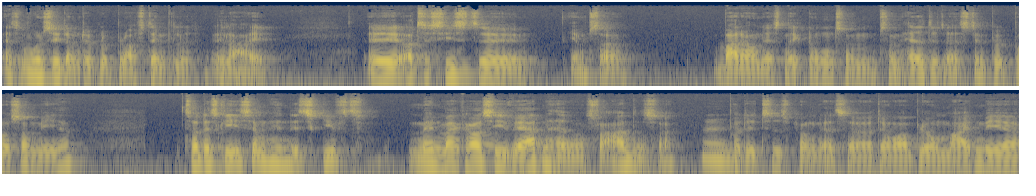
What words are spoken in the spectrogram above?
Altså uanset om det blev blåstemplet eller ej. Øh, og til sidst, øh, jamen så var der jo næsten ikke nogen, som, som havde det der stempel på sig mere. Så der skete simpelthen et skift, men man kan også sige, at verden havde også forandret sig Mm. på det tidspunkt. Altså, der var blevet meget mere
